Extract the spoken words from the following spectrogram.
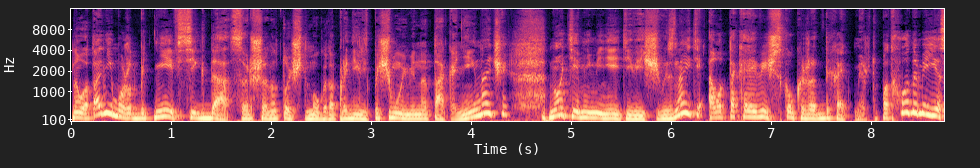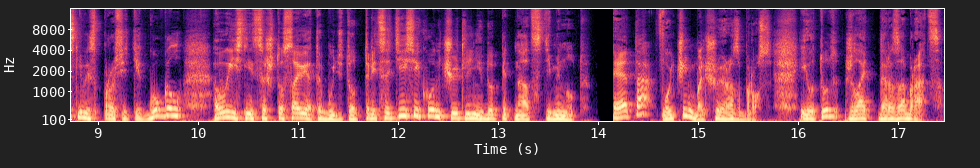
Ну вот они, может быть, не всегда совершенно точно могут определить, почему именно так, а не иначе, но тем не менее эти вещи вы знаете. А вот такая вещь, сколько же отдыхать между подходами, если вы спросите Google, выяснится, что советы будет от 30 секунд чуть ли не до 15 минут. Это очень большой разброс. И вот тут желательно разобраться.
